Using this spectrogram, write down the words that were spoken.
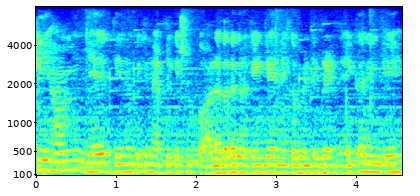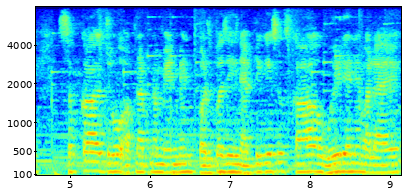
कि हम ये तीनों के तीनों एप्लीकेशन को अलग अलग रखेंगे इन्हें कभी इंटीग्रेट नहीं करेंगे। सबका जो अपना अपना मेन मेन पर्पज़ है इन एप्लीकेशन का, वही रहने वाला है।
